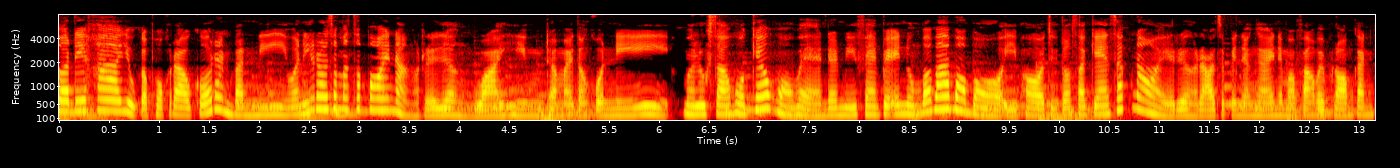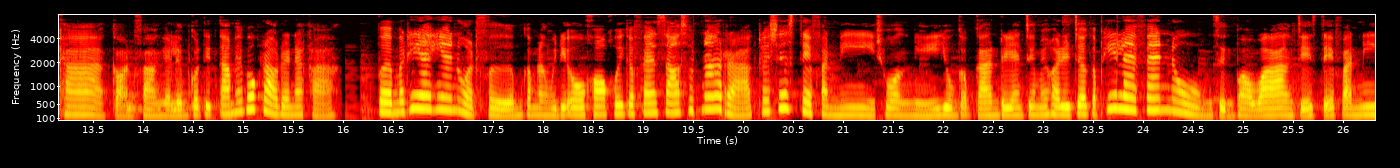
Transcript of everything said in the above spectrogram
สวัสดีค่ะ อยู่กับพวกเราโกดันบันนี่ วันนี้เราจะมาสปอยหนังเรื่อง Why Him ทำไมต้องคนนี้ เมื่อลูกสาวหัวแก้วหัวแหวนดันมีแฟนเป็นไอ้หนุ่มบ้าๆบอๆอีพอจึงต้องสแกนสักหน่อย เรื่องราวจะเป็นยังไงเนี่ยมาฟังไปพร้อมกันค่ะ ก่อนฟังอย่าลืมกดติดตามให้พวกเราด้วยนะคะ เปิดมาที่อาเฮียหนวดเฟิร์มกำลังวิดีโอคอลคุยกับแฟนสาวสุดน่ารักเธอชื่อสเตฟานีช่วงนี้ยุ่งกับการเรียนจึงไม่ค่อยได้เจอกับพี่แลแฟนหนุ่มซึ่งพอว่างเจสเตฟานี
